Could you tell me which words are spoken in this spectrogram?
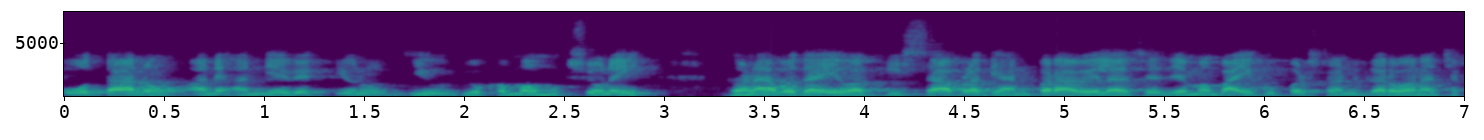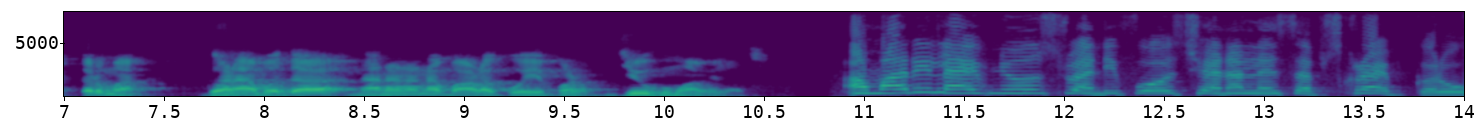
પોતાનું અને અન્ય વ્યક્તિઓનું જીવ જોખમમાં મૂકશો નહીં. ઘણા બધા એવા કિસ્સા આપણા ધ્યાન પર આવેલા છે, જેમાં બાઇક ઉપર સ્ટન્ટ કરવાના ચક્કરમાં ઘણા બધા નાના નાના બાળકોએ પણ જીવ ગુમાવેલા છે. અમારી લાઈવ ન્યૂઝ ટ્વેન્ટી ફોર ચેનલને સબસ્ક્રાઇબ કરો.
